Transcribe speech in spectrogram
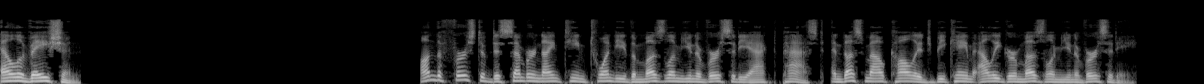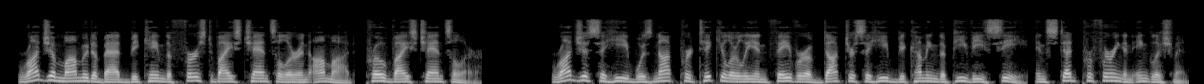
Elevation On 1 December 1920 the Muslim University Act passed, and thus Mao College became Aligarh Muslim University. Raja Mahmudabad became the first vice-chancellor and Ahmad, pro-vice-chancellor. Raja Sahib was not particularly in favour of Dr. Sahib becoming the PVC, instead preferring an Englishman.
